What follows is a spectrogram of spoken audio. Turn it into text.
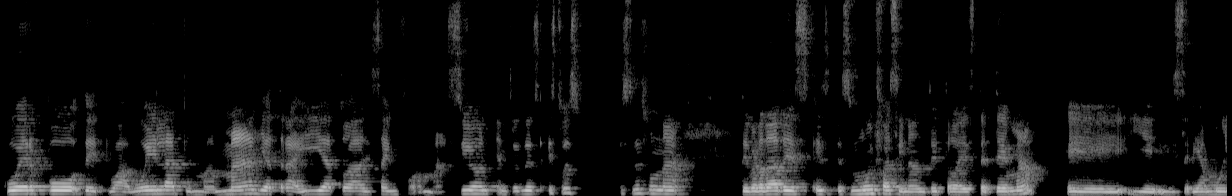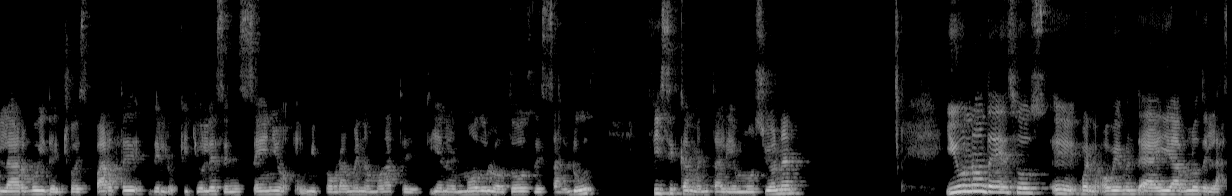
cuerpo de tu abuela, tu mamá ya traía toda esa información. Entonces, esto es, esto es una de verdad es, es, muy fascinante todo este tema eh, y, sería muy largo y de hecho es parte de lo que yo les enseño en mi programa Enamórate de ti en el módulo 2 de salud física, mental y emocional. Y uno de esos, eh, bueno, obviamente ahí hablo de las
